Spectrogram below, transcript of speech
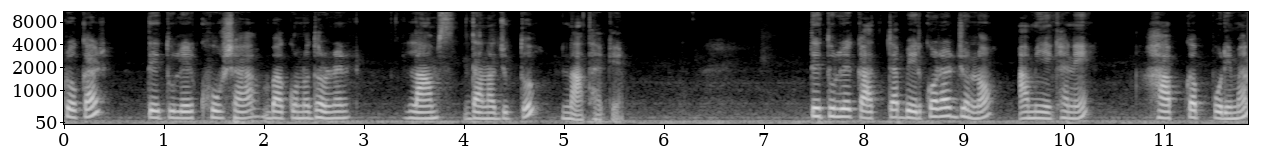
প্রকার তেঁতুলের খোসা বা কোনো ধরনের লামস দানাযুক্ত না থাকে। তেঁতুলের কাঠটা বের করার জন্য আমি এখানে হাফ কাপ পরিমাণ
